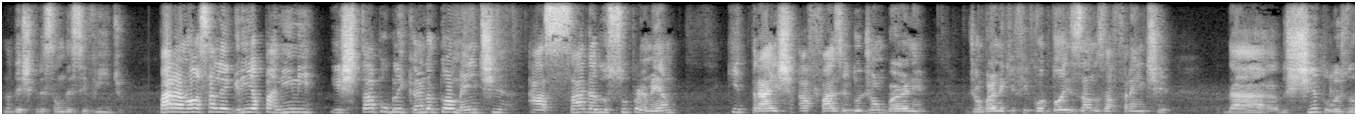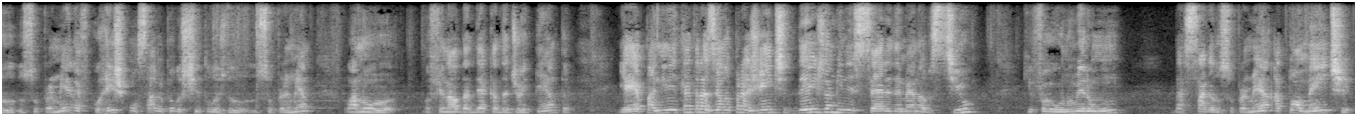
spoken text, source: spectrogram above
na descrição desse vídeo. Para nossa alegria, Panini está publicando atualmente a saga do Superman, que traz a fase do John Byrne. John Byrne que ficou dois anos à frente da, dos títulos do, do Superman, né? ficou responsável pelos títulos do, do Superman lá no, no, final da década de 80. E aí a Panini está trazendo para gente desde a minissérie The Man of Steel, que foi o número 1 um da saga do Superman. Atualmente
